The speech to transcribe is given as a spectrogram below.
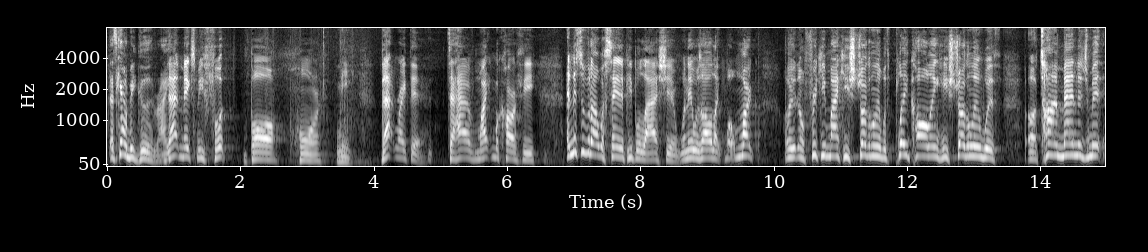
that's got to be good, right? That makes me football horny. That right there, to have Mike McCarthy, and this is what I was saying to people last year when it was all like, well, Mike, oh, you know, freaky Mike, he's struggling with play calling, he's struggling with uh, time management.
